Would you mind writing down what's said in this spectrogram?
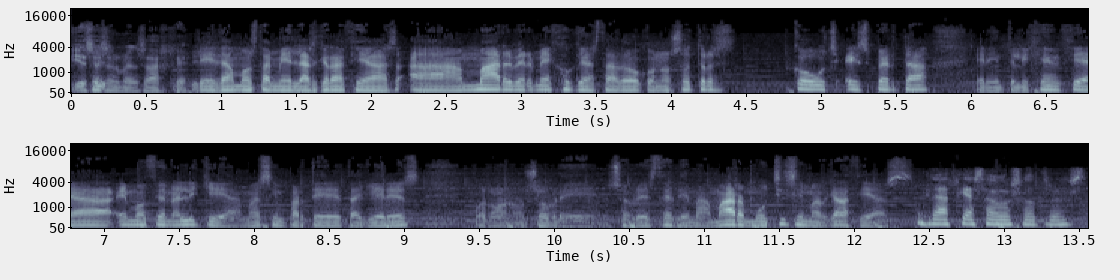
y ese es el mensaje. Le damos también las gracias a Mar Bermejo que ha estado con nosotros coach experta en inteligencia emocional y que además imparte talleres pues bueno, sobre, sobre este tema. Mar, muchísimas gracias. Gracias a vosotros.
